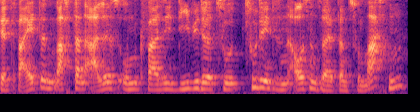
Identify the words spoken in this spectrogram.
der zweite macht dann alles, um quasi die wieder zu, zu den, diesen Außenseitern zu machen.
